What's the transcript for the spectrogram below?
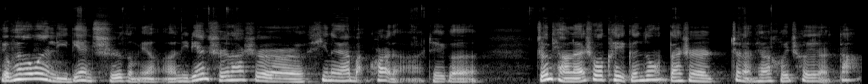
有朋友问锂电池怎么样啊？锂电池它是新能源板块的啊，这个整体上来说可以跟踪，但是这两天回撤有点大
